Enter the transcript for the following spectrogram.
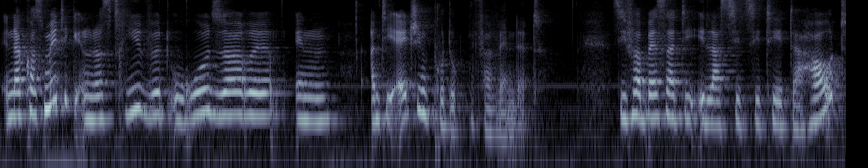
In der Kosmetikindustrie wird Urolsäure in Anti-Aging-Produkten verwendet. Sie verbessert die Elastizität der Haut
